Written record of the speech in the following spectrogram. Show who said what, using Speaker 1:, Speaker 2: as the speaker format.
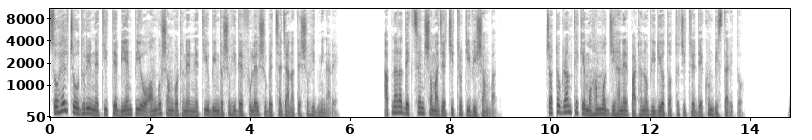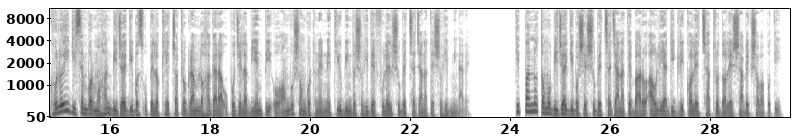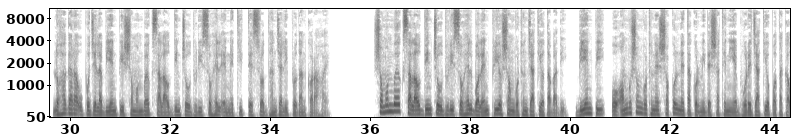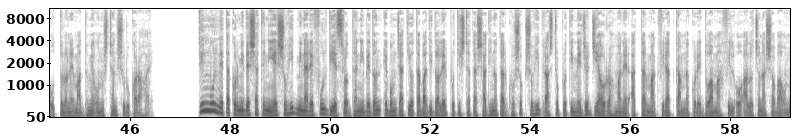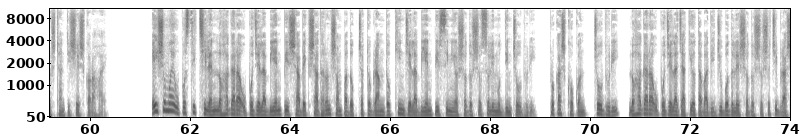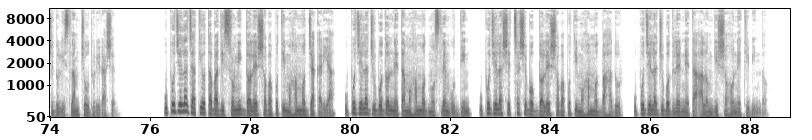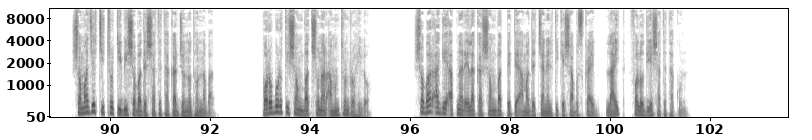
Speaker 1: সোহেল চৌধুরীর নেতৃত্বে বিএনপি ও অঙ্গ সংগঠনের নেতৃবৃন্দ শহীদের ফুলেল শুভেচ্ছা জানাতে শহীদ মিনারে। আপনারা দেখছেন সমাজের চিত্র টিভি সংবাদ। চট্টগ্রাম থেকে মোহাম্মদ জিহানের পাঠানো ভিডিও তথ্যচিত্রে দেখুন বিস্তারিত। ঘোলই ডিসেম্বর মহান বিজয় দিবস উপলক্ষে চট্টগ্রাম লোহাগাড়া উপজেলা বিএনপি ও অঙ্গ সংগঠনের নেতৃবৃন্দ শহীদের ফুলেল শুভেচ্ছা জানাতে শহীদ মিনারে। তিপ্পান্নতম বিজয় দিবসের শুভেচ্ছা জানাতে বারো আউলিয়া ডিগ্রি কলেজ ছাত্র দলের সাবেক সভাপতি লোহাগাড়া উপজেলা বিএনপির সমন্বয়ক সালাউদ্দিন চৌধুরী সোহেল এর নেতৃত্বে শ্রদ্ধাঞ্জলি প্রদান করা হয়। সমন্বয়ক সালাউদ্দিন চৌধুরী সোহেল বলেন, প্রিয় সংগঠন জাতীয়তাবাদী, বিএনপি ও অঙ্গসংগঠনের সকল নেতাকর্মীদের সাথে নিয়ে ভোরে জাতীয় পতাকা উত্তোলনের মাধ্যমে অনুষ্ঠান শুরু করা হয়। তৃণমূল নেতাকর্মীদের সাথে নিয়ে শহীদ মিনারে ফুল দিয়ে শ্রদ্ধা নিবেদন এবং জাতীয়তাবাদী দলের প্রতিষ্ঠাতা স্বাধীনতার ঘোষক শহীদ রাষ্ট্রপতি মেজর জিয়াউর রহমানের আত্মার মাগফিরাত কামনা করে দোয়া মাহফিল ও আলোচনা সভা অনুষ্ঠানটি শেষ করা হয়। এই সময় উপস্থিত ছিলেন লোহাগাড়া উপজেলা বিএনপির সাবেক সাধারণ সম্পাদক চট্টগ্রাম দক্ষিণ জেলা বিএনপির সিনিয়র সদস্য সলিমুদ্দিন চৌধুরী, প্রকাশ খোকন চৌধুরী, লোহাগাড়া উপজেলা জাতীয়তাবাদী যুবদলের সদস্য সচিব রাশেদুল ইসলাম চৌধুরী রাশেদ। উপজেলা জাতীয়তাবাদী শ্রমিক দলের সভাপতি মোহাম্মদ জাকারিয়া, উপজেলা যুবদল নেতা মোহাম্মদ মোসলেম উদ্দিন, উপজেলা স্বেচ্ছাসেবক দলের সভাপতি মোহাম্মদ বাহাদুর, উপজেলা যুবদলের নেতা আলমগীর সহ নেতৃবৃন্দ। সমাজের চিত্র টিভি সবাদের সাথে থাকার জন্য ধন্যবাদ। পরবর্তী সংবাদ শোনার আমন্ত্রণ রহিল। সবার আগে আপনার এলাকার সংবাদ পেতে আমাদের চ্যানেলটিকে সাবস্ক্রাইব, লাইক, ফলো দিয়ে সাথে থাকুন।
